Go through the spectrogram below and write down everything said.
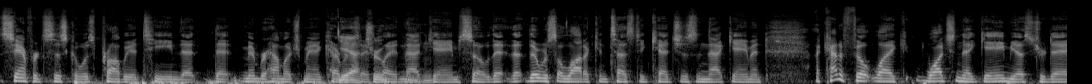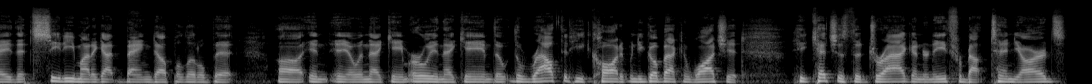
San Francisco was probably a team that that remember how much man coverage Yeah, they true. played in that game. So that, that, there was a lot of contested catches in that game, and I kind of felt like watching that game yesterday that CD might have got banged up a little bit. Uh, in you know in that game early in that game the the route that he caught it when you go back and watch it he catches the drag underneath for about 10 yards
